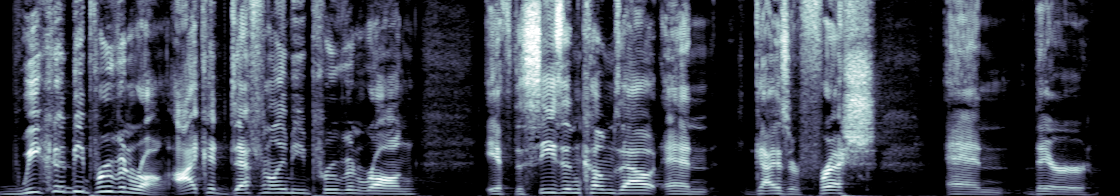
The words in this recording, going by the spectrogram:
We could be proven wrong. I could definitely be proven wrong if the season comes out and guys are fresh and they're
